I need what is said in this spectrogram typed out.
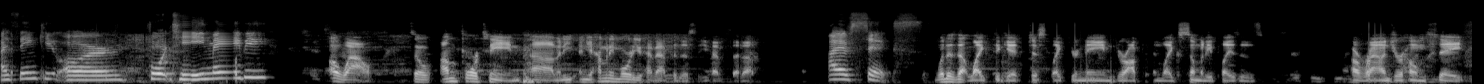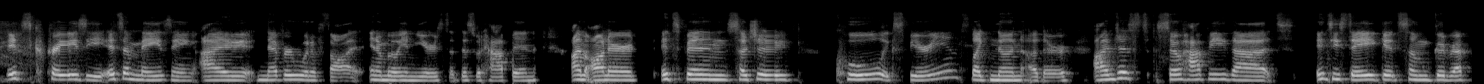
I think you are 14, maybe. Oh wow! So I'm 14. Um, and, you, and you, how many more do you have after this that you have set up? I have six. What is that like to get just like your name dropped in like so many places around your home state? It's crazy. It's amazing. I never would have thought in a million years that this would happen. I'm honored. It's been such a cool experience like none other. I'm just so happy that NC State gets some good rep.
